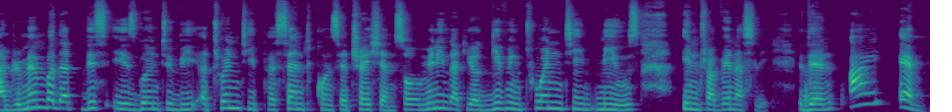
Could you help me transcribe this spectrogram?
And remember that this is going to be a 20% concentration. So meaning that you're giving 20 mils intravenously. Then IM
